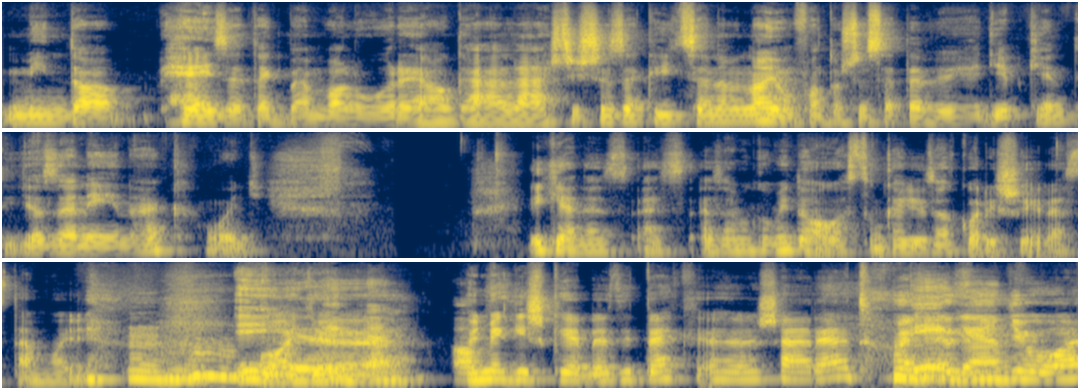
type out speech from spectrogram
mind a helyzetekben való reagálás, és ezek így szerintem nagyon fontos összetevője egyébként így a zenének, hogy Igen, ez, ez, ez amikor mi dolgoztunk együtt, akkor is éreztem, hogy, igen, hogy, igen. hogy meg is kérdezitek Sárát, hogy ez Igen. így jól.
